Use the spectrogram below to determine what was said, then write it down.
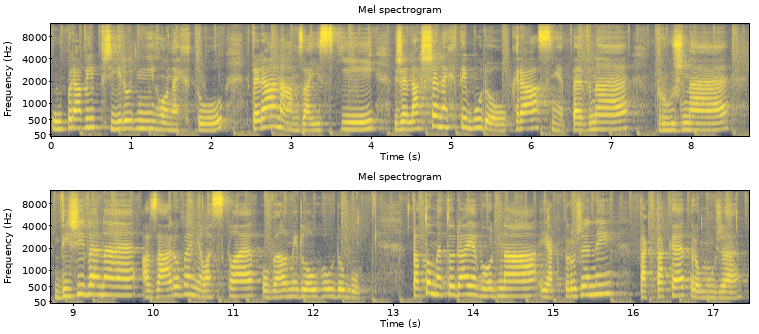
úpravy přírodního nechtu, která nám zajistí, že naše nechty budou krásně pevné, pružné, vyživené a zároveň lesklé po velmi dlouhou dobu. Tato metoda je vhodná jak pro ženy, tak také pro muže.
